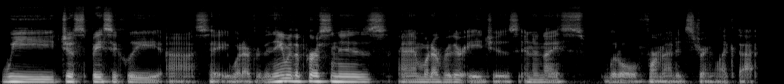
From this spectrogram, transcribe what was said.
we just basically uh, say whatever the name of the person is and whatever their age is in a nice little formatted string like that.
